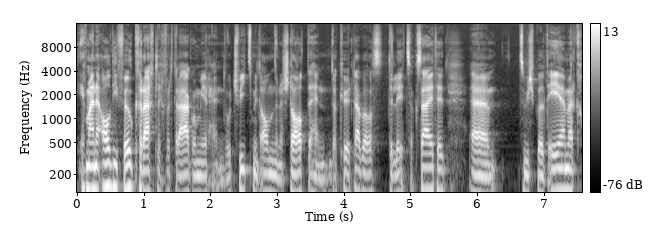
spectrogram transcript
ich meine, all die völkerrechtlichen Verträge, die wir haben, die die Schweiz mit anderen Staaten haben, da gehört eben, was der Letzer gesagt hat, äh, zum Beispiel die EMRK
